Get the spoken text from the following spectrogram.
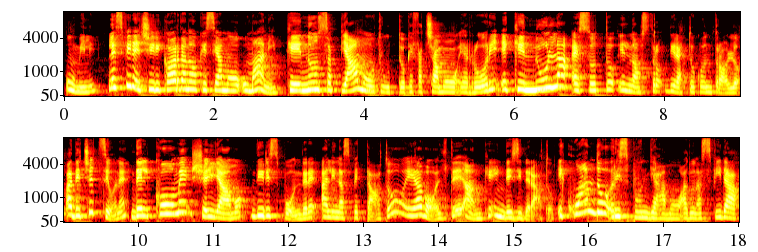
umili. Le sfide ci ricordano che siamo umani, che non sappiamo tutto, che facciamo errori e che nulla è sotto il nostro diretto controllo, ad eccezione del come scegliamo di rispondere all'inaspettato e a volte anche indesiderato. E quando rispondiamo ad una sfida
